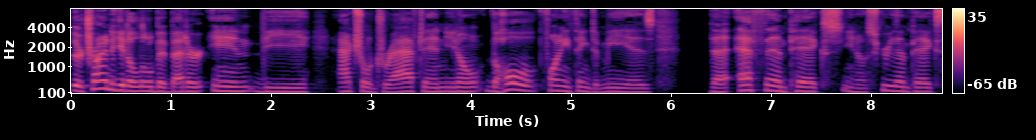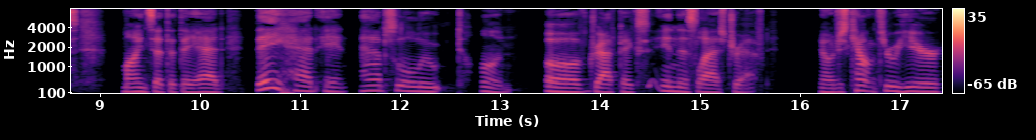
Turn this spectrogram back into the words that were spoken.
They're trying to get a little bit better in the actual draft. And, you know, the whole funny thing to me is the F them picks, you know, screw them picks mindset that they had. They had an absolute ton of draft picks in this last draft. You know, just counting through here,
